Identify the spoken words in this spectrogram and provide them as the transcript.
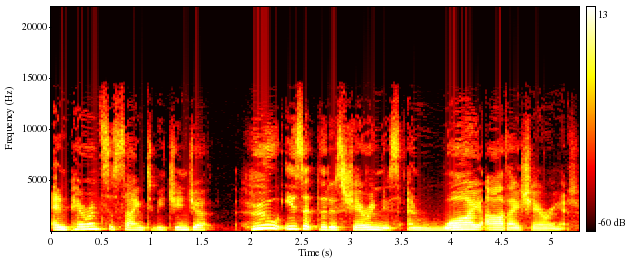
And parents are saying to be Ginger, who is it that is sharing this and why are they sharing it?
